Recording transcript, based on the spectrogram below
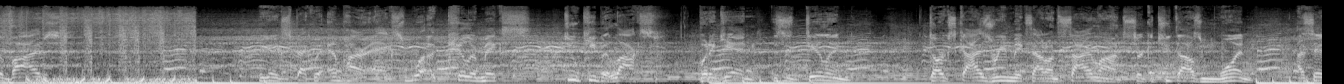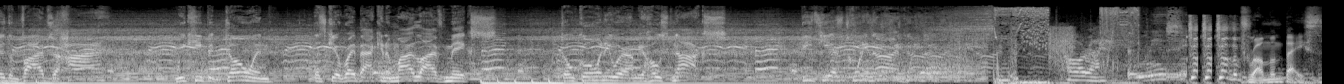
Just a little taste of vibes. You can expect with Empire X. What a killer mix. Do keep it locked. But again, this is Dylan. Dark Skies remix out on Cylon, circa 2001. I say the vibes are high. We keep it going. Let's get right back into my live mix. Don't go anywhere. I'm your host, Knox. BTS 29. Alright, the music. To, to, to the drum and bass.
